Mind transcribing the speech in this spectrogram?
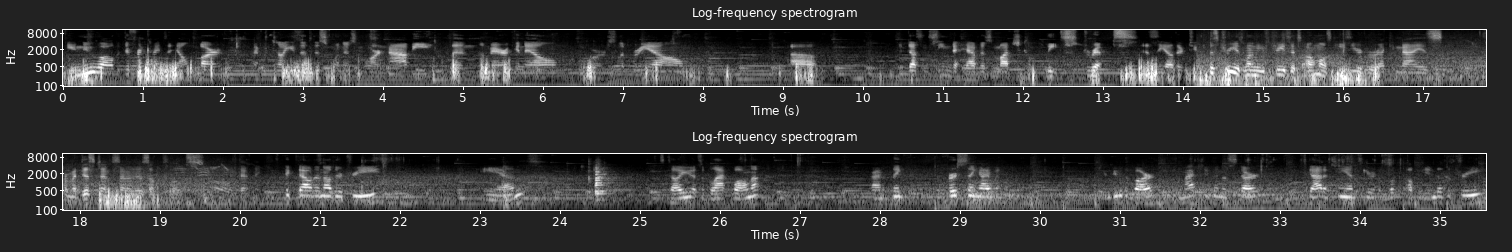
you knew all the different kinds of elm bark, I would tell you that this one is more knobby than American elm or slippery elm. Um, it doesn't seem to have as much complete strips as the other two. This tree is one of these trees that's almost easier to recognize from a distance than it is up close. Picked out another tree, and let's tell you it's a black walnut. trying to think, the first thing I would do the bark. I'm actually going to start. Got a chance here to look up into the tree.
